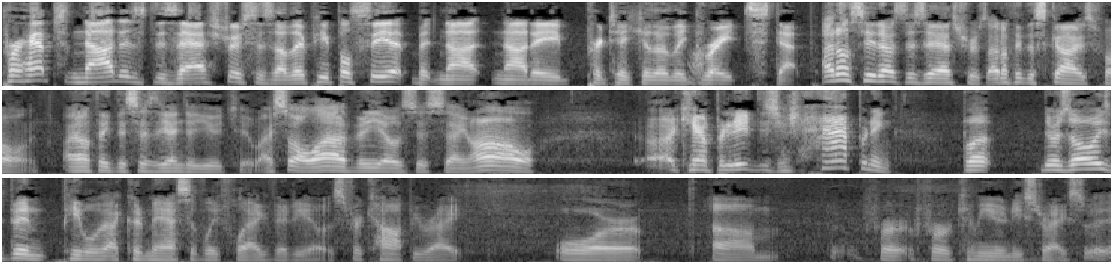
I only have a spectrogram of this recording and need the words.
perhaps not as disastrous as other people see it, but not not a particularly great step. I don't see it as disastrous. I don't think the sky is falling. I don't think this is the end of YouTube. I saw a lot of videos just saying, "Oh, I can't believe this is happening," but there's always been people that could massively flag videos for copyright or um, for for community strikes. Uh,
